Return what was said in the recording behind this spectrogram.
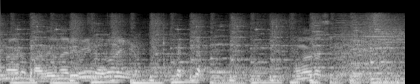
una hora, más de una hora y media. Lindo dueño. Una hora sí.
